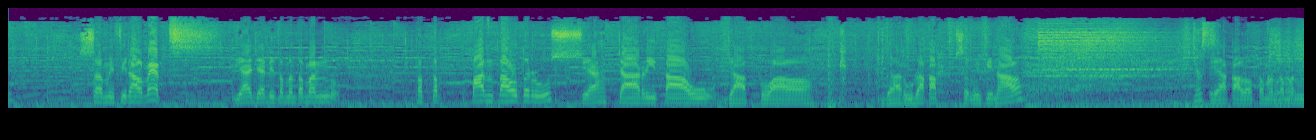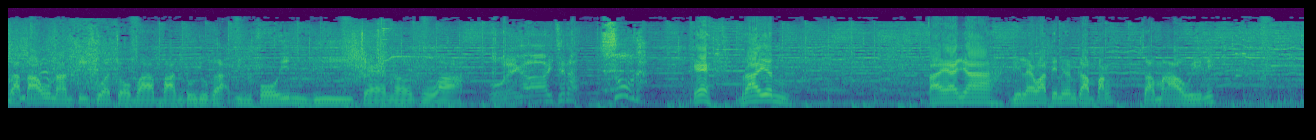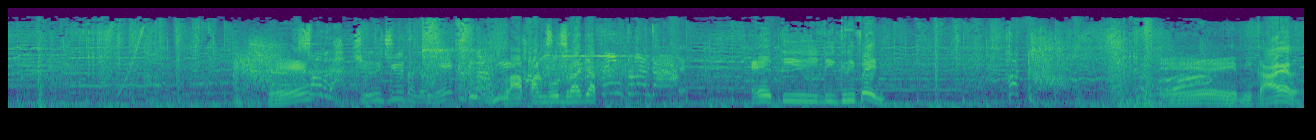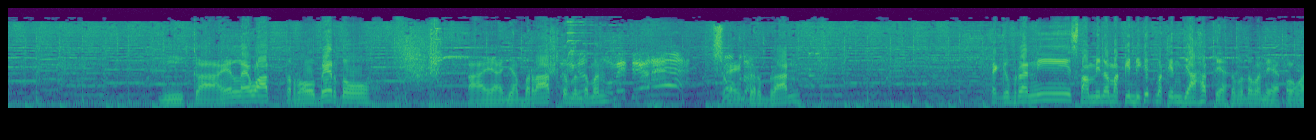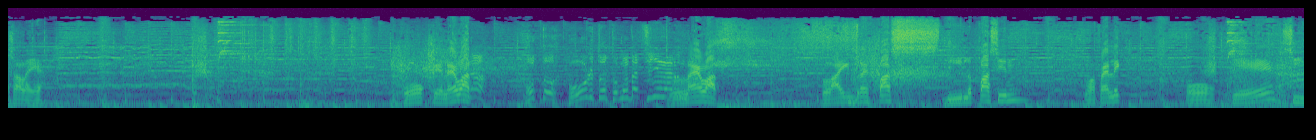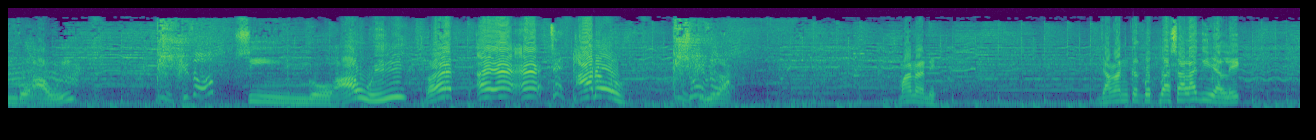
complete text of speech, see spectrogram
semifinal match. Ya jadi teman-teman tetap pantau terus ya, cari tahu jadwal Garuda Cup semifinal. Ya kalau teman-teman nggak tahu nanti gua coba bantu juga infoin di channel gua. Oke, Brian. Kayaknya dilewatin dengan gampang sama Awi ini. Oke. 80 derajat. Eti di Griffin. Eh, hey, Mikael. Mikael lewat Roberto. Kayaknya berat, teman-teman. Tegerbrand. Tegerbrand nih stamina makin dikit makin jahat ya, teman-teman ya, kalau nggak salah ya. Oke, lewat. Lewat. Flying drive pass dilepasin. sama Felix. Oke, Singo Awi. Singo Awi. Eh, eh, eh, eh. Aduh. Gila. Mana nih? Jangan ke God Plaza lagi ya, Lik.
